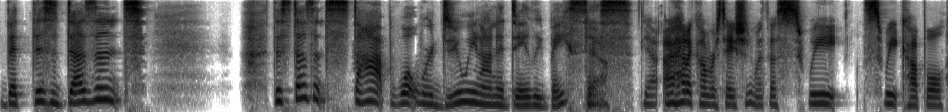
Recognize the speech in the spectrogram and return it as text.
that this doesn't this doesn't stop what we're doing on a daily basis. Yeah, I had a conversation with a sweet, sweet couple,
